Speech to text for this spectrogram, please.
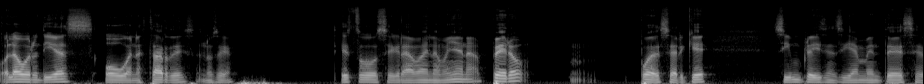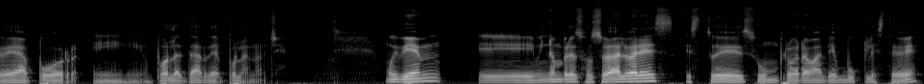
Hola, buenos días o buenas tardes, no sé. Esto se graba en la mañana, pero mm, puede ser que simple y sencillamente se vea por, eh, por la tarde por la noche. Muy bien, eh, mi nombre es José Álvarez, esto es un programa de Bucles TV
